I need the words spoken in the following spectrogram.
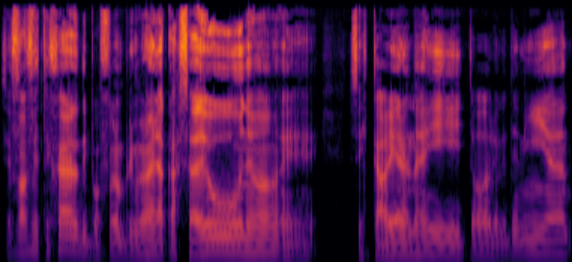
Se fue a festejar, tipo, fueron primero a la casa de uno, eh, se escabearon ahí todo lo que tenían,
